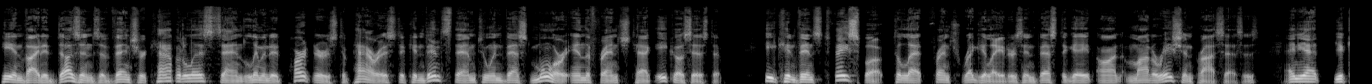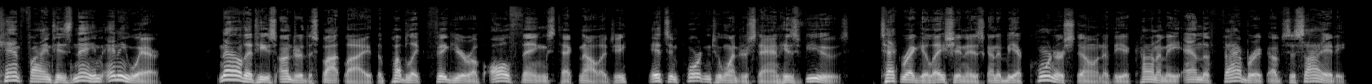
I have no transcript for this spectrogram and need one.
He invited dozens of venture capitalists and limited partners to Paris to convince them to invest more in the French tech ecosystem. He convinced Facebook to let French regulators investigate on moderation processes, and yet you can't find his name anywhere. Now that he's under the spotlight, the public figure of all things technology, it's important to understand his views. Tech regulation is going to be a cornerstone of the economy and the fabric of society,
